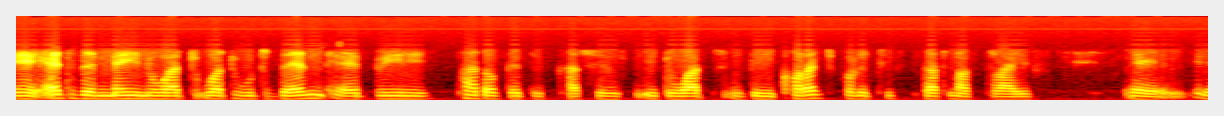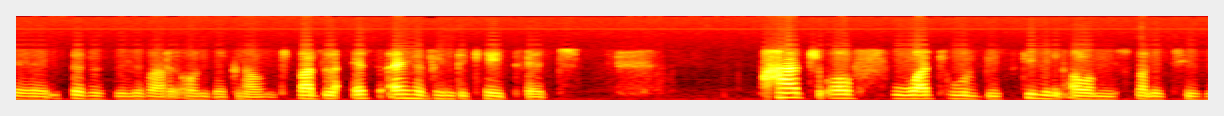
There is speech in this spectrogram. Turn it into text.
uh, at the main, what what would then uh, be part of the discussions is what the correct politics that must drive uh, service delivery on the ground. But as I have indicated, part of what will be skilling our municipalities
